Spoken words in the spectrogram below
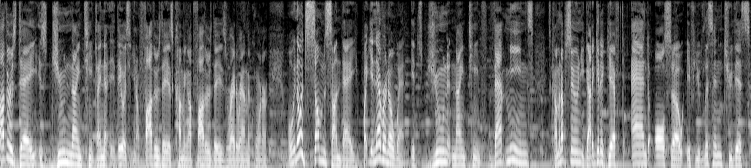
Father's Day is June 19th. I know they always, you know, Father's Day is coming up. Father's Day is right around the corner. Well, we know it's some Sunday, but you never know when. It's June 19th. That means it's coming up soon. You got to get a gift. And also, if you listen to this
